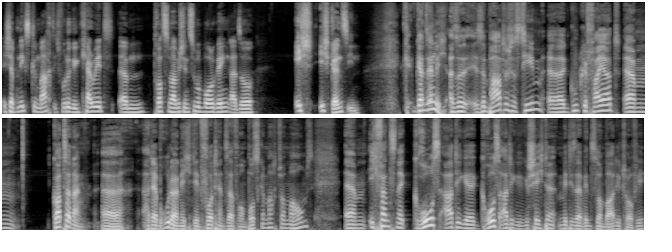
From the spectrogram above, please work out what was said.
ich habe nichts gemacht, ich wurde gecarried, ähm, trotzdem habe ich den Super Bowl Ring, also ich, ich gönn's ihn. Ganz ehrlich, also sympathisches Team, äh, gut gefeiert, ähm, Gott sei Dank äh, hat der Bruder nicht den Vortänzer vom Bus gemacht von Mahomes. Ähm, ich fand es eine großartige, großartige Geschichte mit dieser Vince Lombardi Trophy.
